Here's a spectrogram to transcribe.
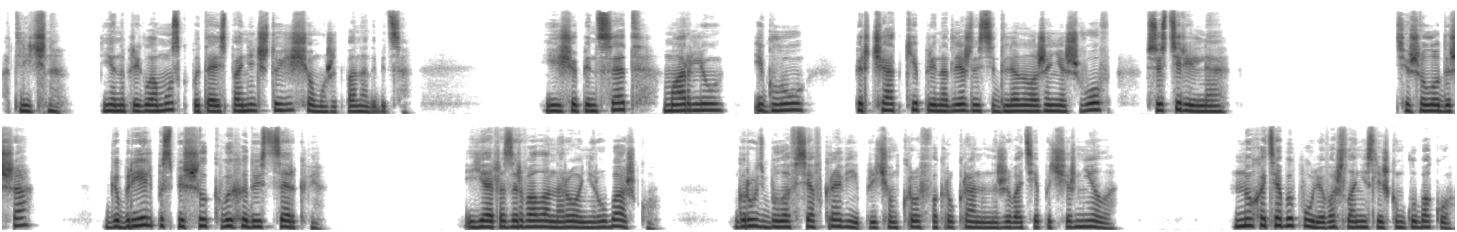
«Отлично». Я напрягла мозг, пытаясь понять, что еще может понадобиться. Еще пинцет, марлю, иглу, перчатки, принадлежности для наложения швов, все стерильное. Тяжело дыша, Габриэль поспешил к выходу из церкви. Я разорвала на Роане рубашку. Грудь была вся в крови, причем кровь вокруг раны на животе почернела. Но хотя бы пуля вошла не слишком глубоко.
